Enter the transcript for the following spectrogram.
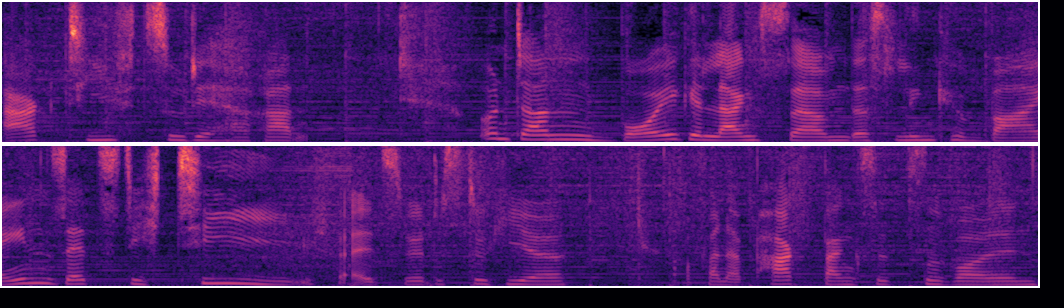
aktiv zu dir heran. Und dann beuge langsam das linke Bein, setz dich tief, als würdest du hier auf einer Parkbank sitzen wollen.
